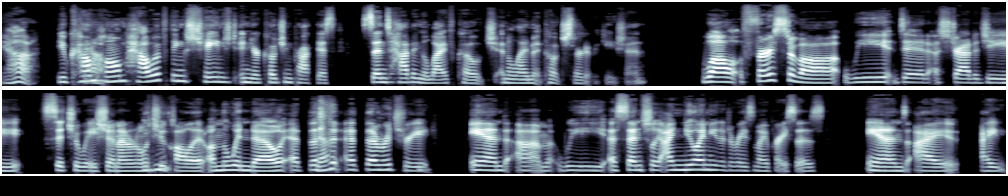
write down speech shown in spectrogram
yeah. You come Yeah. home. How have things changed in your coaching practice since having a life coach and alignment coach certification? Well, first of all, we did a strategy situation. I don't know what you call it on the window at the Yeah. at the retreat. And um, we essentially I knew I needed to raise my prices. And I I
